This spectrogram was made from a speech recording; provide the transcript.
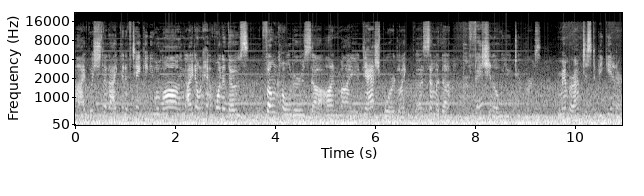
I wish that I could have taken you along. I don't have one of those phone holders uh, on my dashboard like uh, some of the professional YouTubers. Remember, I'm just a beginner.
